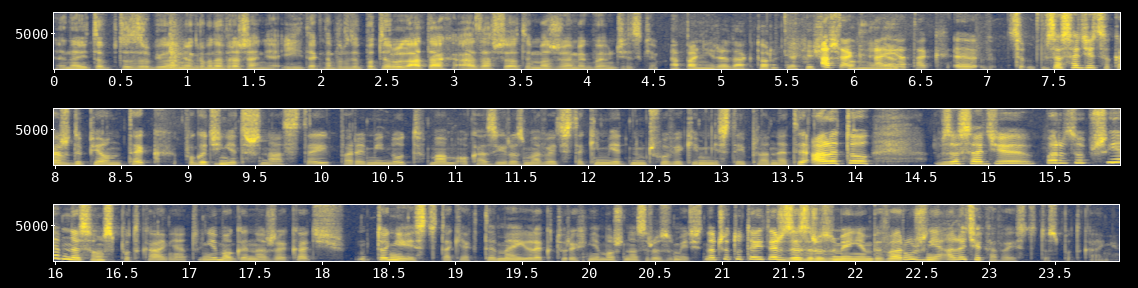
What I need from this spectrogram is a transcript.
No i to, to zrobiło na mnie ogromne wrażenie. I tak naprawdę po tylu latach, a zawsze o tym marzyłem, jak byłem dzieckiem. A pani redaktor? Jakieś A tak, wspomnienia? a ja tak. Co, w zasadzie co każdy piątek po godzinie 13, parę minut, mam okazję rozmawiać z takim jednym człowiekiem nie z tej planety, ale to w zasadzie bardzo przyjemne są spotkania. Tu nie mogę narzekać. To nie jest tak jak te maile, których nie można zrozumieć. Znaczy tutaj też ze zrozumieniem bywa różnie, ale ciekawe jest to spotkanie.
